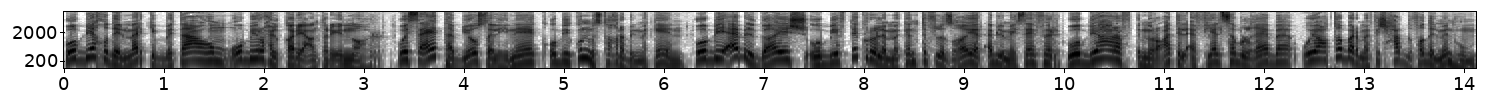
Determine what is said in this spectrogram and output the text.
وبياخد المركب بتاعهم وبيروح القرية عن طريق النهر وساعتها بيوصل هناك وبيكون مستغرب المكان وبيقابل جايش وبيفتكره لما كان طفل صغير قبل ما يسافر وبيعرف إن رعاة الأفيال سابوا الغابة ويعتبر مفيش حد فاضل منهم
